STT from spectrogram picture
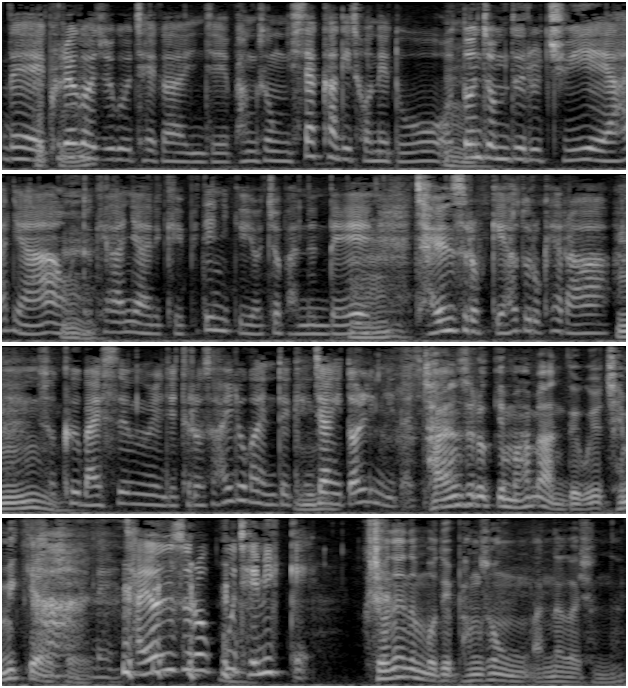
네, 대표님. 그래가지고 제가 이제 방송 시작하기 전에도 네. 어떤 점들을 주의해야 하냐, 네. 어떻게 하냐, 이렇게 피디님께 여쭤봤는데 음. 자연스럽게 하도록 해라. 음. 그래서 그 말씀을 이제 들어서 하려고 했는데 굉장히 떨립니다. 지금. 자연스럽게만 하면 안 되고요. 재밌게 아, 돼요. 네. 자연스럽고 재밌게. 그 전에는 뭐 어디 방송 안 나가셨나요?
